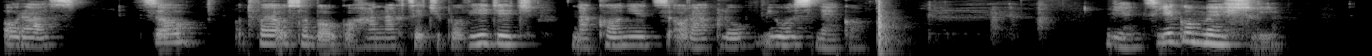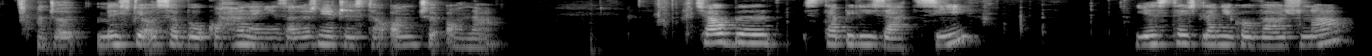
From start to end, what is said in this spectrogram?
oraz co Twoja osoba ukochana chce Ci powiedzieć na koniec oraklu miłosnego. Więc jego myśli, znaczy myśli osoby ukochanej, niezależnie czy jest to on czy ona, chciałby stabilizacji, jesteś dla niego ważna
